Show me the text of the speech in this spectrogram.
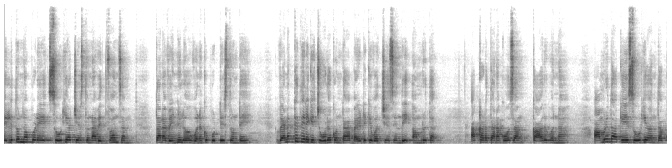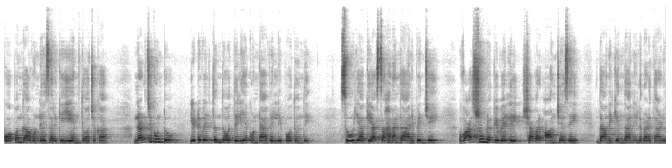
వెళ్తున్నప్పుడే సూర్య చేస్తున్న విధ్వంసం తన వెన్నులో వణుకు పుట్టిస్తుంటే వెనక్కి తిరిగి చూడకుండా బయటికి వచ్చేసింది అమృత. అక్కడ తన కోసం కారు ఉన్న అమృతకి సూర్య అంత కోపంగా ఉండేసరికి ఏం తోచక నడుచుకుంటూ ఎటు వెళ్తుందో తెలియకుండా వెళ్ళిపోతుంది. సూర్యకి అసహనంగా అనిపించి వాష్రూమ్లోకి వెళ్ళి షవర్ ఆన్ చేసి దాని కింద నిలబడతాడు.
